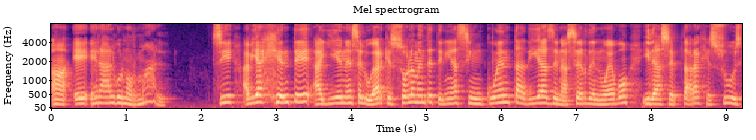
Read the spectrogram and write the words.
ah, e, era algo normal. Sí, había gente allí en ese lugar que solamente tenía 50 días de nacer de nuevo y de aceptar a Jesús,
